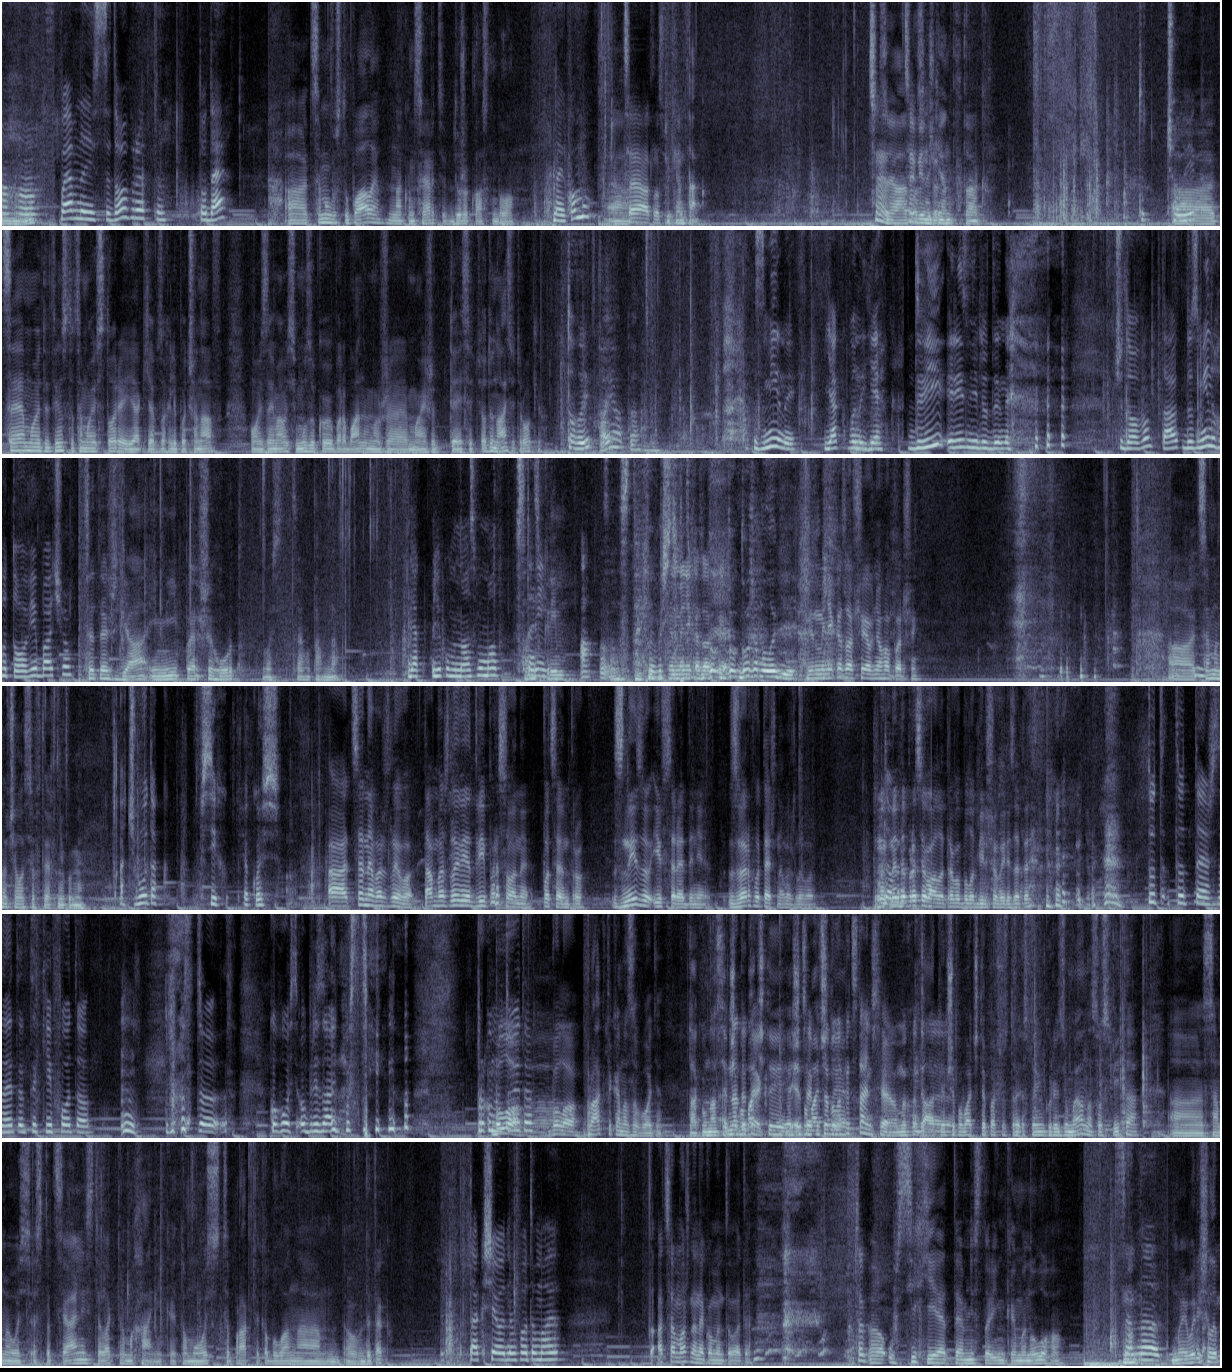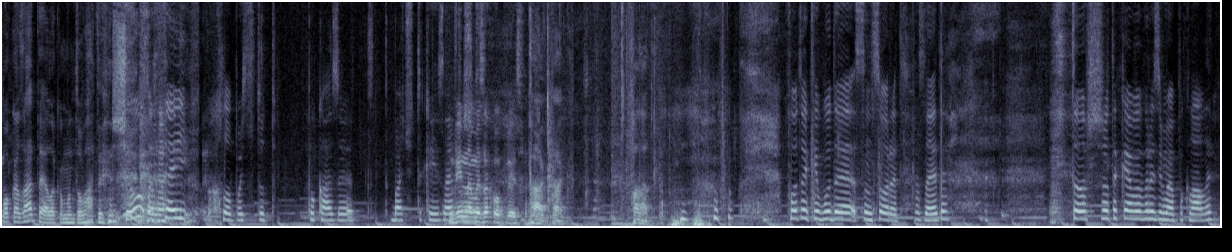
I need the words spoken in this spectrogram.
Ага. Впевненість, це добре. То, то де? А, Це ми виступали на концерті, дуже класно було. На якому? Це Атлас Вікенд. Так. Це, Це, він же. Weekend, так. Чоловік. Це моє дитинство, це моя історія, як я взагалі починав. Ось займався музикою, барабанами вже майже 10-11 років. То ви? Та я так. Зміни, як вони є. Дві різні людини. Чудово, так. До змін готові, бачу. Це теж я і мій перший гурт. Ось це там, да. Як, якому назву мав? Старі. Санскрім. А, Санскрім. Він мені казав, що Дуже молоді. він мені казав, що я в нього перший. А, Це ми навчалися в технікумі. А чому так всіх якось? А це не важливо. Там важливі дві персони по центру. Знизу і всередині. Зверху теж не важливо. Ну, Добре. не допрацювали, треба було більше вирізати. Тут, тут теж, знаєте, такі фото просто когось обрізають постійно. Прокоментуєте? Було. Було. Практика на заводі. Так, у нас, якщо На побачите, якщо це, побачите, це була підстанція. Ми ходили. так, якщо побачите першу стор- сторінку резюме, у нас освіта а, саме ось спеціальність електромеханіки. Тому ось ця практика була на в ДТЕК. Так, ще одне фото маю. А це можна не коментувати. Це Е, У всіх є темні сторінки минулого. Це на Ми вирішили показати, але коментувати. що цей хлопець тут показує. Бачу такий, знаєте, він нами захоплюється. Так, так. Фанат. фото, яке буде сенсорит, знаєте? То що таке ви в резюме поклали?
